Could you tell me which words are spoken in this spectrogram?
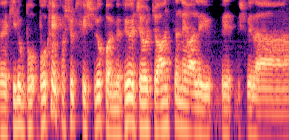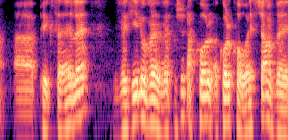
וכאילו בר- ברוקלין פשוט פישלו פה, הם הביאו את ג'ו ג'ונסון נראה לי בשביל ה picks האלה, וכאילו, ו- ופשוט הכל, הכל קורס שם, ו-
